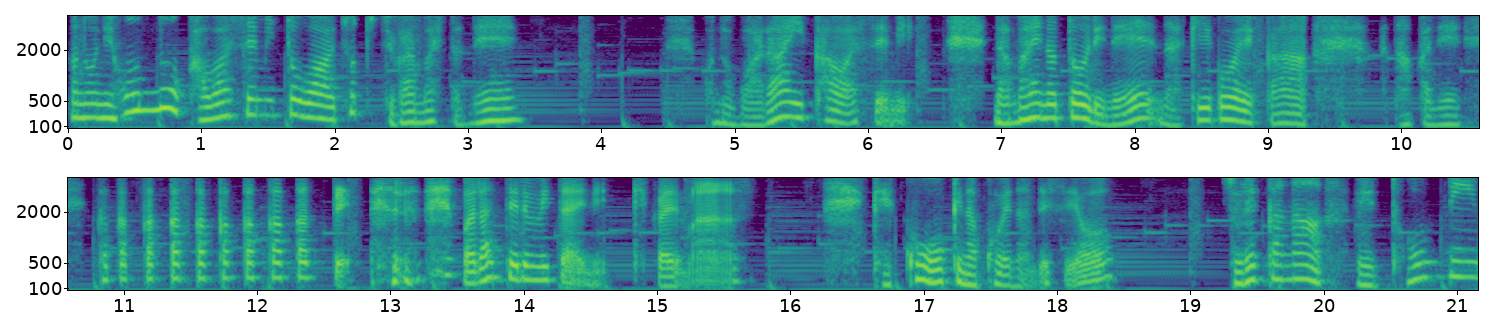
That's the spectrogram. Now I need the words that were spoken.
あの、日本のカワセミとはちょっと違いましたね。この笑いカワセミ。名前の通りね、鳴き声が、なんかね、カカカカカカカカカって 笑ってるみたいに聞こえます。結構大きな声なんですよ。それから、えトーリ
